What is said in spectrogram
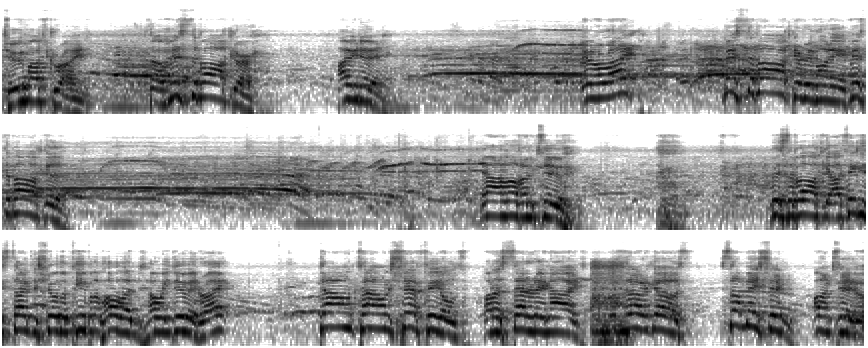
too much grind. So, Mr. Barker, how you doing? You all right? Mr. Barker, everybody, Mr. Barker. Yeah, I love him too. Mr. Barker, I think it's time to show the people of Holland how we do it, right? Downtown Sheffield on a Saturday night. This is how it goes. Submission onto.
